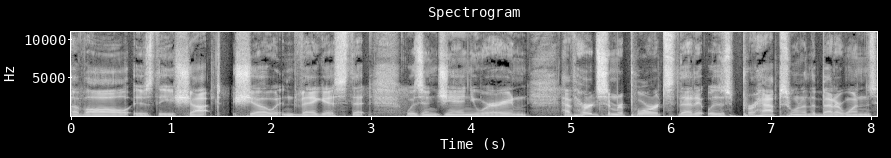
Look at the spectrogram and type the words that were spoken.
of all is the SHOT Show in Vegas that was in January, and have heard some reports that it was perhaps one of the better ones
